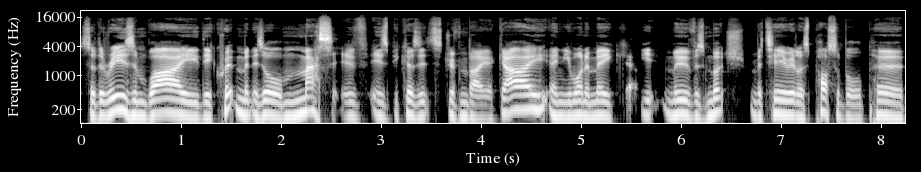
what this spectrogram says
So the reason why the equipment is all massive is because it's driven by a guy, and you want to make Yeah. it move as much material as possible per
